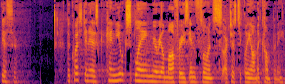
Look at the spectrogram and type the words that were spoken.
Yes, sir. The question is Can you explain Muriel Maffrey's influence artistically on the company?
